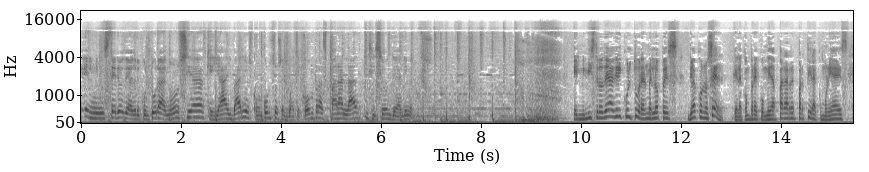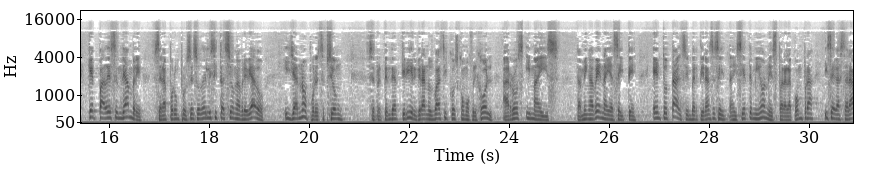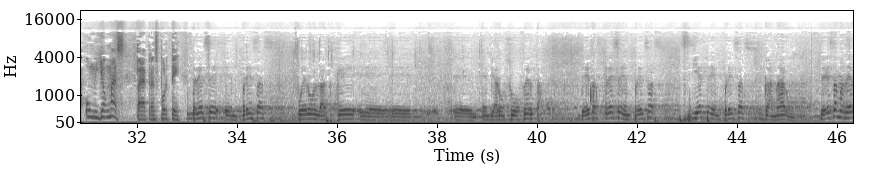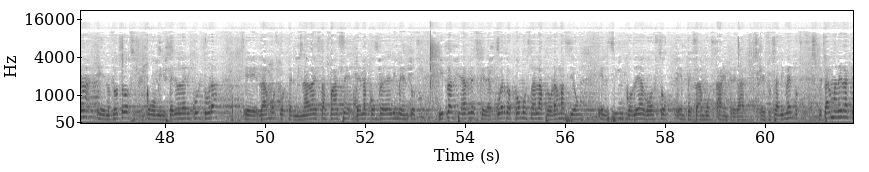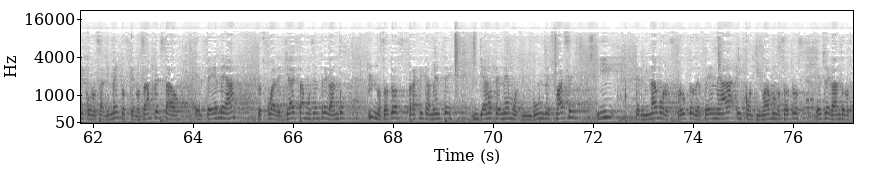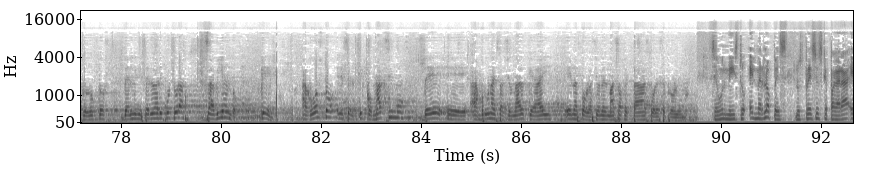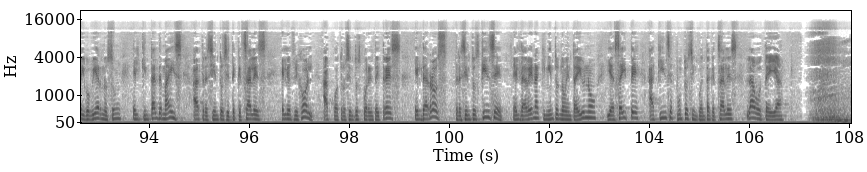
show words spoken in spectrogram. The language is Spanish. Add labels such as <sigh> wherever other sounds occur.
El Ministerio de Agricultura anuncia que ya hay varios concursos en Guatecompras para la adquisición de alimentos. El ministro de Agricultura, Elmer López, dio a conocer que la compra de comida para repartir a comunidades que padecen de hambre será por un proceso de licitación abreviado y ya no por excepción. Se pretende adquirir granos básicos como frijol, arroz y maíz también avena y aceite. En total se invertirán 67 millones para la compra y se gastará un millón más para transporte. 13 empresas fueron las que eh, eh, eh, enviaron su oferta. De esas 13 empresas, 7 empresas ganaron de esta manera, nosotros como Ministerio de Agricultura eh, damos por terminada esta fase de la compra de alimentos y plantearles que de acuerdo a cómo está la programación, el 5 de agosto empezamos a entregar esos alimentos. De tal manera que con los alimentos que nos han prestado el PMA, los cuales ya estamos entregando, <clears throat> nosotros prácticamente ya no tenemos ningún desfase y terminamos los productos del PMA y continuamos nosotros entregando los productos del Ministerio de Agricultura, sabiendo que agosto es el pico máximo de eh, hambruna estacional que hay en las poblaciones más afectadas por este problema. Según el ministro Elmer López, los precios que pagará el gobierno son el quintal de maíz a 307 quetzales, el de frijol a 443, el de arroz 315, el de avena 591 y aceite a 15.50 quetzales la botella.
